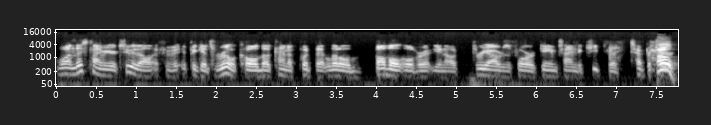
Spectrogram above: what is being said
Well, and this time of year too, they'll if it, if it gets real cold, they'll kind of put that little bubble over it, you know, three hours before game time to keep the temperature. Oh,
